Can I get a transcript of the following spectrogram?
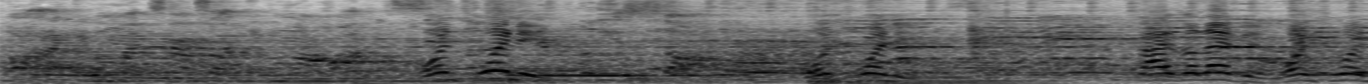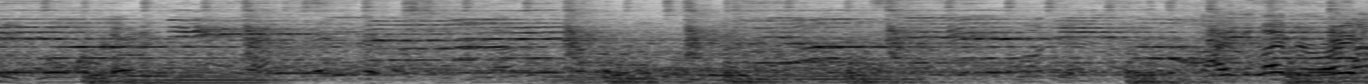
them. 120. 120. Size 11. 120. You want 130? Size 11, right?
